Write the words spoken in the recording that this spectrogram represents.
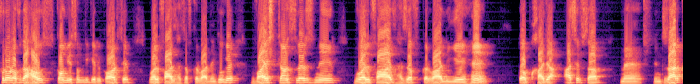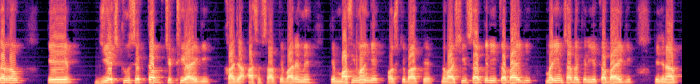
फ्लोर ऑफ़ द हाउस कौमी असम्बली के रिकॉर्ड से वो अल्फाज हजफ करवा दें, क्योंकि वाइस चांसलर्स ने वो अल्फाज हजफ करवा लिए हैं। तो अब ख्वाजा आसिफ साहब, मैं इंतज़ार कर रहा हूँ कि जी एच टू से कब चिट्ठी आएगी ख्वाजा आसिफ साहब के बारे में, कि माफ़ी मांगे, और उसके बाद फिर नवाज़ शरीफ साहब के लिए कब आएगी, मरियम साहबा के लिए कब आएगी, कि जनाब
